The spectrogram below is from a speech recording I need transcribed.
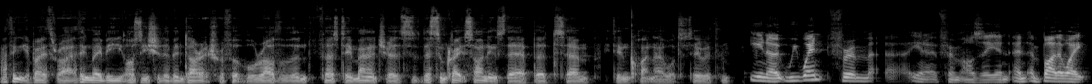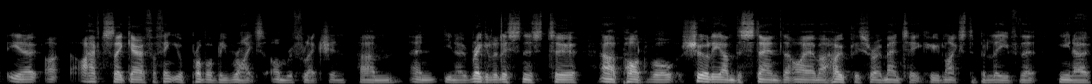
i think you're both right. I think maybe Ossie should have been director of football rather than first team manager. There's, there's some great signings there but um, he didn't quite know what to do with them. You know we went from uh, you know from ossie and, and and by the way you know I, I have to say gareth i think you're probably right on reflection. Um, and you know regular listeners to our pod will surely understand that i am a hopeless romantic who likes to believe that, you know,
